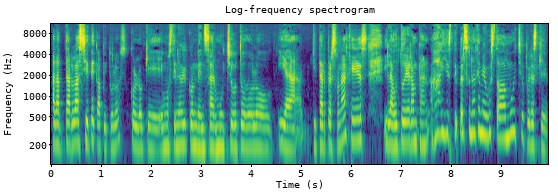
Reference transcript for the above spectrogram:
adaptarlas a siete capítulos, con lo que hemos tenido que condensar mucho todo lo y a quitar personajes y la autora era en plan, ay, este personaje me gustaba mucho, pero es que,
